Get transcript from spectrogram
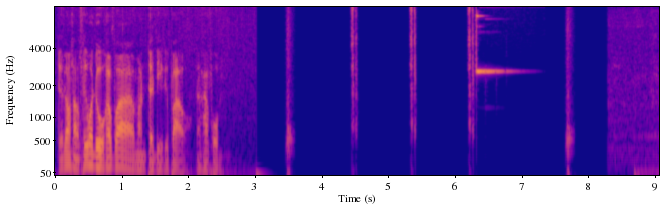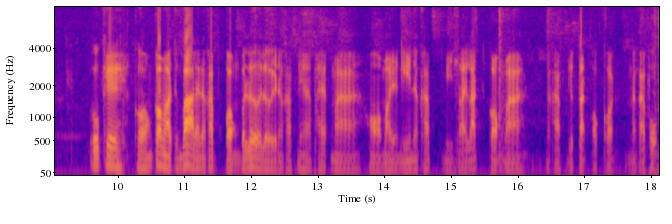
เดี๋ยวลองสั่งซื้อมาดูครับว่ามันจะดีหรือเปล่านะครับผมโอเค ของก็มาถึงบ้านแล้วนะครับ กล่องเบลเลอร์เลยนะครับเนี่ยฮะแพ็คมาห่อมาอย่างนี้นะครับ มีสายรัดกล่องมานะครับ เดี๋ยวตัดออกก่อนนะครับผม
